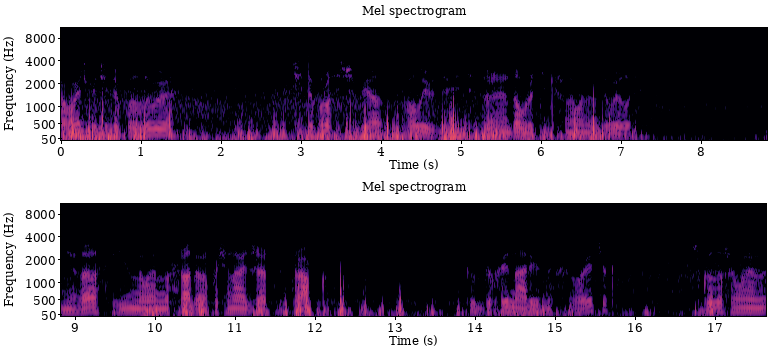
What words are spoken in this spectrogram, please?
ця овечка чи то позує, чи то просить, щоб я звалив звідси. Дуже недобре тільки що на мене дивилося. Ні, зараз їм на мене насрати вони починають жерти травку. Тут до хрена різних овечок. Шкода, що в мене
